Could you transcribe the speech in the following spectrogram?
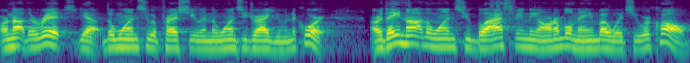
Are not the rich, yeah, the ones who oppress you and the ones who drag you into court? Are they not the ones who blaspheme the honorable name by which you were called?"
